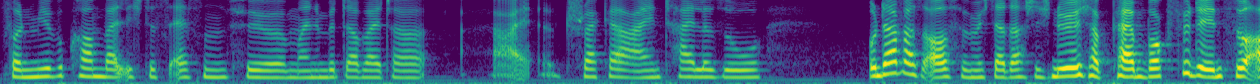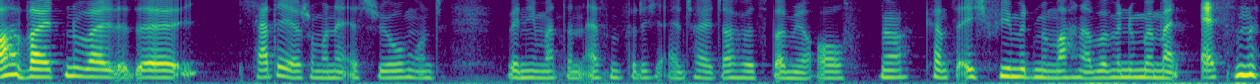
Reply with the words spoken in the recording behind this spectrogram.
von mir bekommen, weil ich das Essen für meine Mitarbeiter äh, Tracker einteile so. Und da war es aus für mich. Da dachte ich, nö, ich habe keinen Bock für den zu arbeiten, weil äh, ich- hatte ja schon mal eine Essstörung und wenn jemand dann Essen für dich einteilt, da hört es bei mir auf. Ne? Kannst echt viel mit mir machen, aber wenn du mir mein Essen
